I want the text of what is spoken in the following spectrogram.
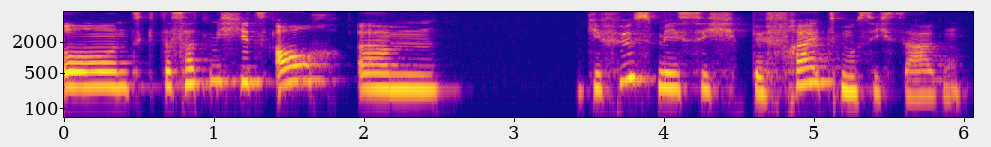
Und das hat mich jetzt auch ähm, gefühlsmäßig befreit, muss ich sagen.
